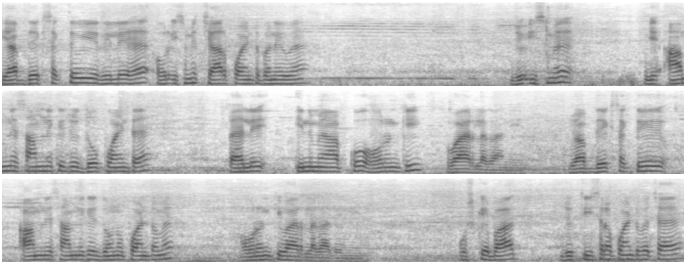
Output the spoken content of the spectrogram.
ये आप देख सकते हो, ये रिले है और इसमें चार पॉइंट बने हुए हैं। जो इसमें, ये आमने सामने के जो दो पॉइंट हैं, पहले इनमें आपको हॉर्न की वायर लगानी है। जो आप देख सकते हो आमने सामने के दोनों पॉइंटों में हॉर्न की वायर लगा देनी है। उसके बाद जो तीसरा पॉइंट बचा है,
